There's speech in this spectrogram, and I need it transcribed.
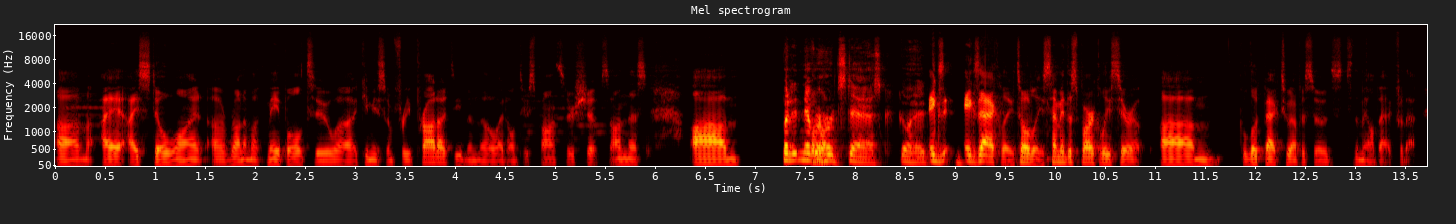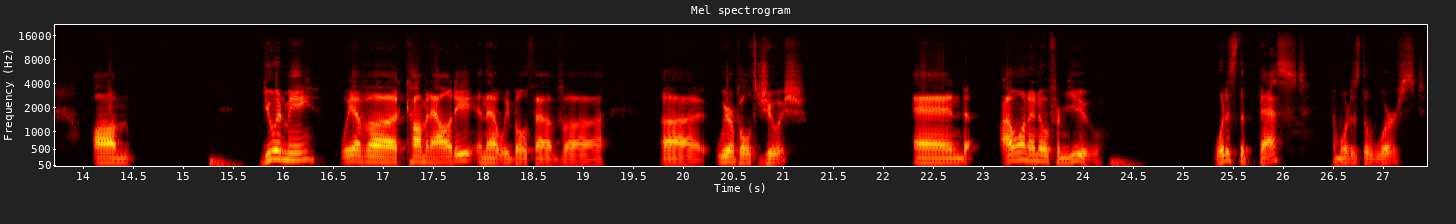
Um, I, I, still want uh, Runamok Maple to uh, give me some free product, even though I don't do sponsorships on this. Um, but it never hurts to ask. Go ahead. Ex- exactly. Totally. Send me the sparkly syrup. Um, look back two episodes to the mailbag for that. Um, you and me, we have a commonality in that we both have, uh, uh, we are both Jewish. And I want to know from you what is the best and what is the worst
